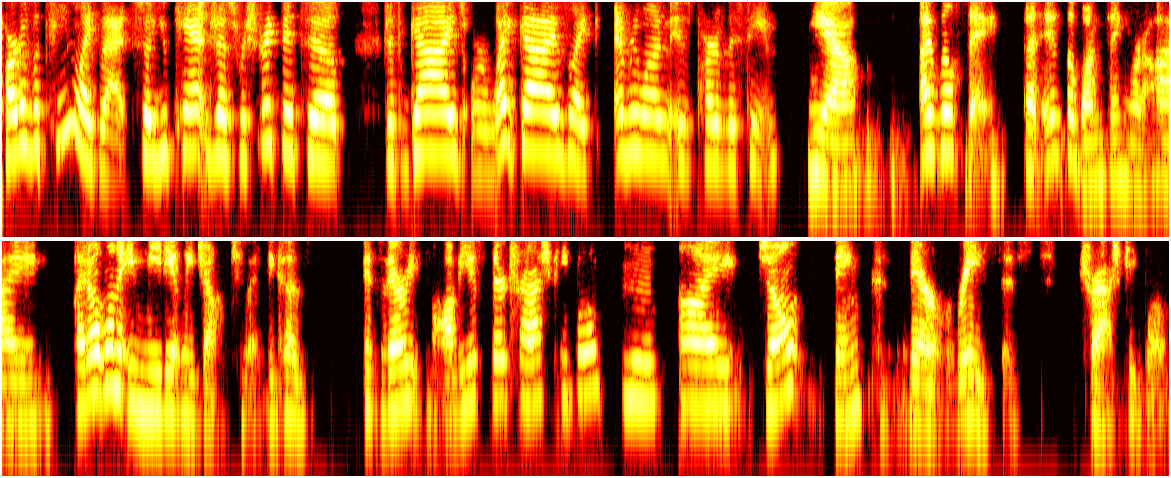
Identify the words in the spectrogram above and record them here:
part of a team like that. So you can't just restrict it to just guys or white guys. Like everyone is part of this team. Yeah. I will say that is the one thing where I I don't want to immediately jump to it because it's very obvious they're trash people. hmm I don't think they're racist trash people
